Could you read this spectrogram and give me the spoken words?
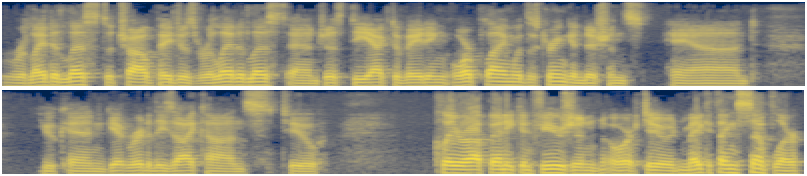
related list, the child pages related list, and just deactivating or playing with the screen conditions. And you can get rid of these icons to clear up any confusion or to make things simpler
